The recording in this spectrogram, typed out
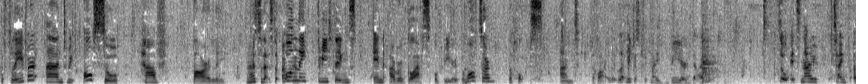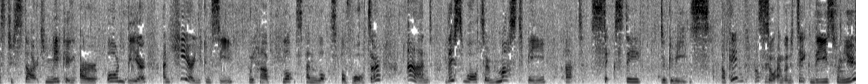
the flavour, and we also have barley. Uh, so that's the only three things in our glass of beer the water, the hops, and the barley. Let me just put my beer down. So it's now time for us to start making our own beer. And here you can see we have lots and lots of water. And this water must be at 60 degrees. Okay? Mm-hmm. okay? So I'm going to take these from you.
